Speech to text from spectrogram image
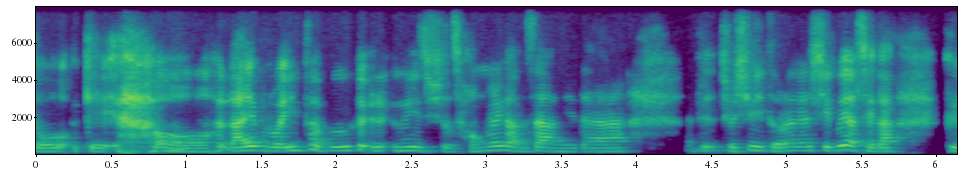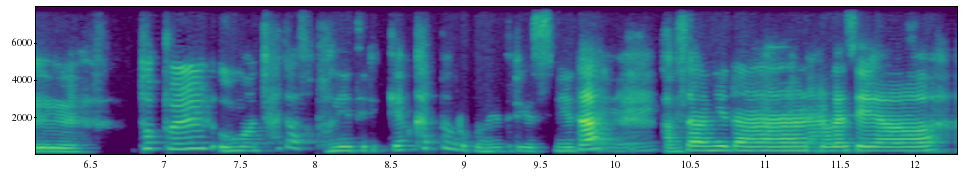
또 이렇게 어, 라이브로 인터뷰 응해 주셔서 정말 감사합니다. 조심히 돌아가시고요. 제가 그 토플 음원 찾아서 보내드릴게요. 카톡으로 보내드리겠습니다. 네. 감사합니다. 감사합니다. 들어가세요.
